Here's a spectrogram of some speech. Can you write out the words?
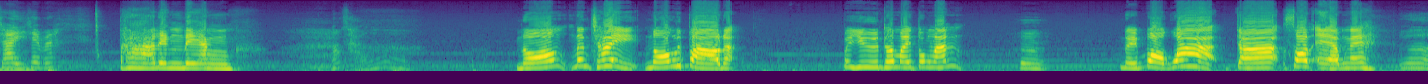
ใช่ใช่ไหมตาแดงน้องสาวหรือเปล่าๆน้องนั่นใช่ น้องหรือเปล่านะไปยืนทำไมตรงนั้น เออ ไหนบอกว่าจะซ่อนแอบไง เออ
